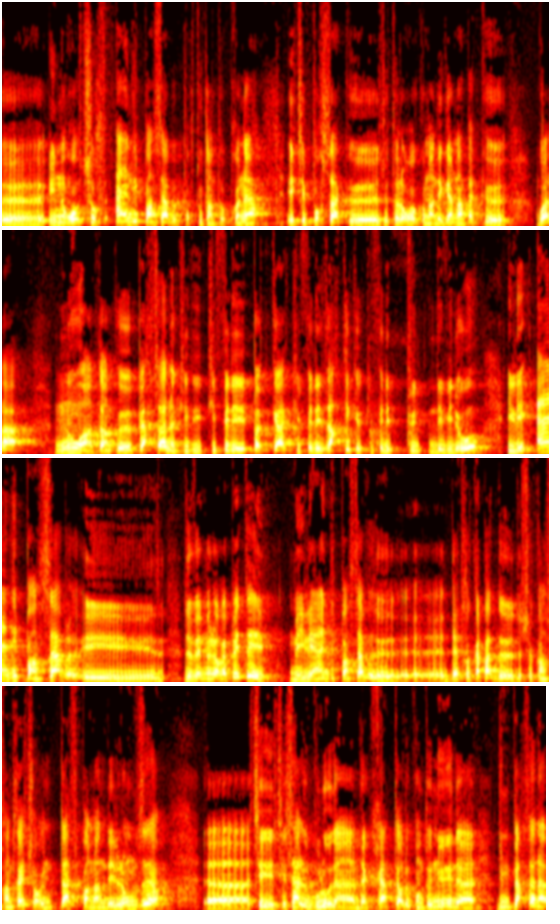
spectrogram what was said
euh, une ressource indispensable pour tout entrepreneur. Et c'est pour ça que je te le recommande également, parce que, voilà, nous, en tant que personne qui, fait des podcasts, qui fait des articles, qui fait des, vidéos, il est indispensable, et je vais me le répéter, mais il est indispensable d'être capable de, se concentrer sur une tâche pendant des longues heures. Euh, c'est ça le boulot d'un créateur de contenu, d'une personne, à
